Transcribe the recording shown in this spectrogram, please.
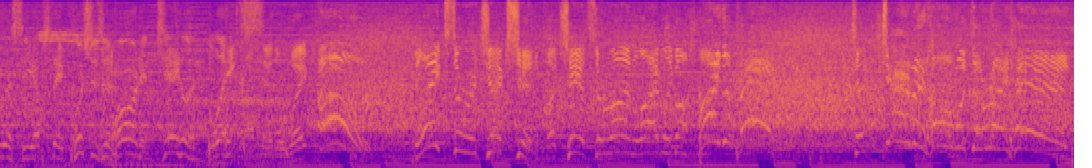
USC Upstate pushes it hard, and Jaylen Blakes. The other way. Oh! Blake's a rejection. A chance to run lively behind the pack to jam it home with the right hand.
